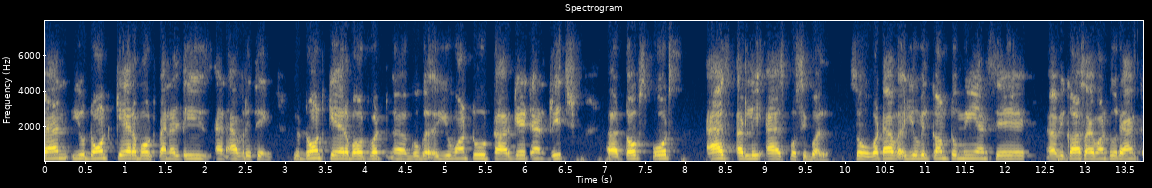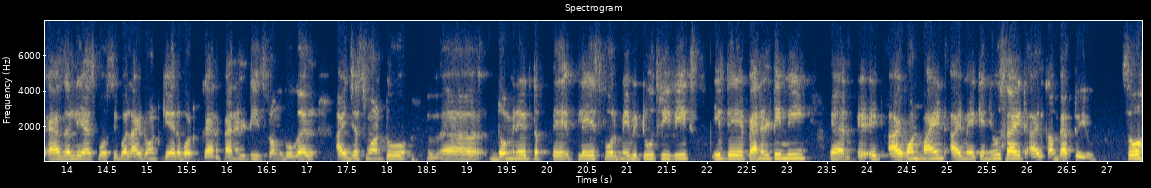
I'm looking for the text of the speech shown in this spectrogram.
when you don't care about penalties and everything. You don't care about what uh, google you want to target and reach uh, top sports as early as possible. So whatever you will come to me and say uh, because i want to rank as early as possible. I don't care about penalties from google. I just want to uh, dominate the place for maybe two three weeks. If they penalty me and it, it, i won't mind. I make a new site. I'll come back to you. So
